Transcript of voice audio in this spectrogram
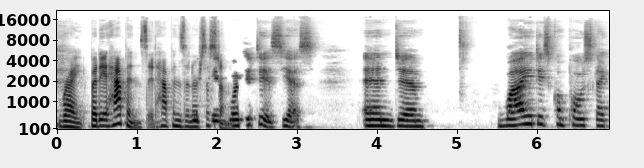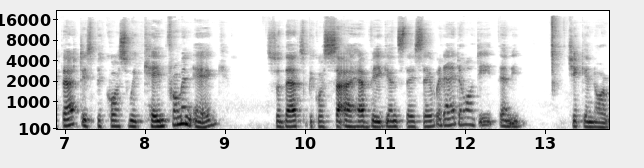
Right, but it happens. It happens in our it- system. what it is, yes. And um, why it is composed like that is because we came from an egg. So that's because I have vegans, they say, but I don't eat any chicken or,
